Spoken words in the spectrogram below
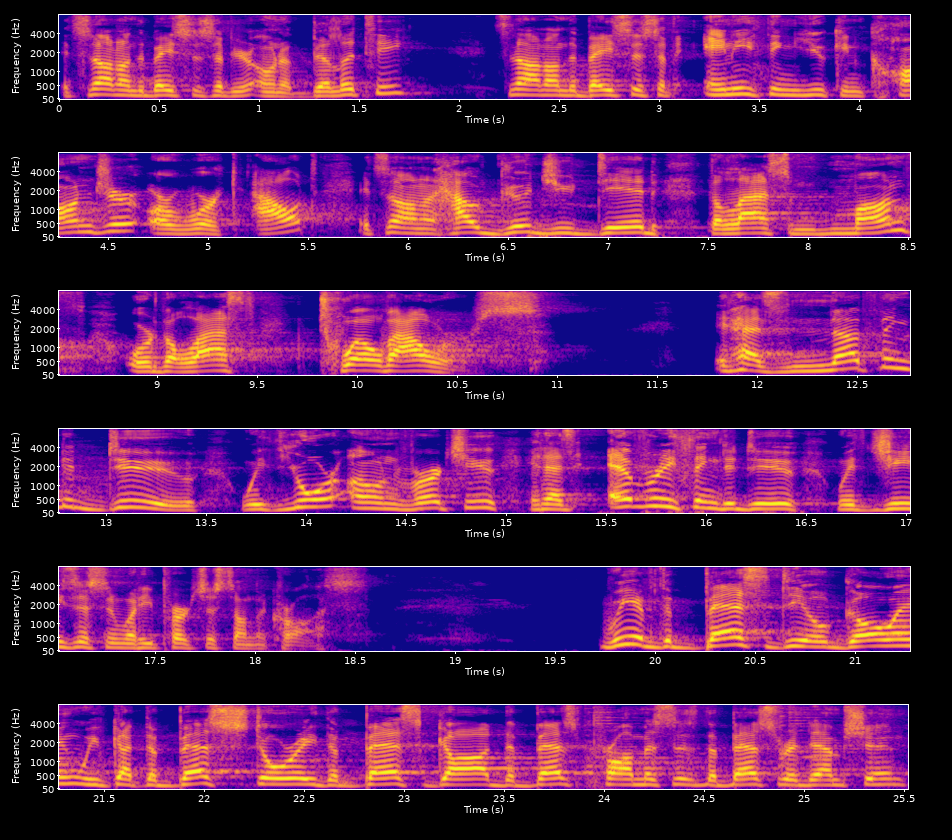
It's not on the basis of your own ability. It's not on the basis of anything you can conjure or work out. It's not on how good you did the last month or the last 12 hours. It has nothing to do with your own virtue. It has everything to do with Jesus and what he purchased on the cross. We have the best deal going. We've got the best story, the best God, the best promises, the best redemption.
